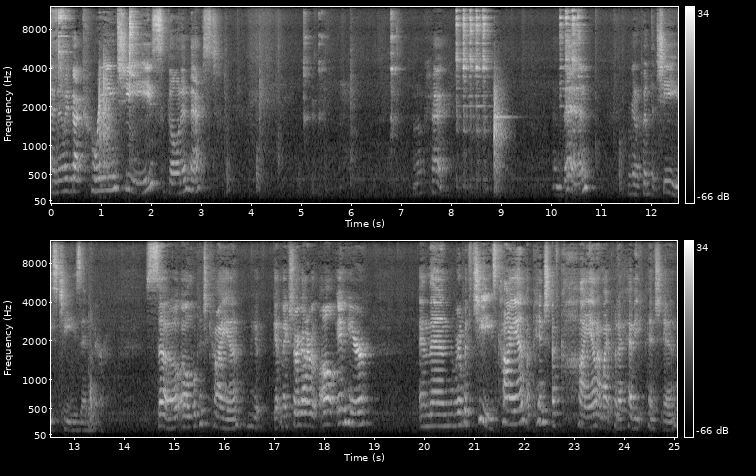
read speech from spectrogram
And then we've got cream cheese going in next. Okay. And then we're going to put the cheese cheese in here. So, oh, a little pinch of cayenne. Get, get make sure I got it all in here. And then we're going to put the cheese. Cayenne, a pinch of cayenne. I might put a heavy pinch in.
